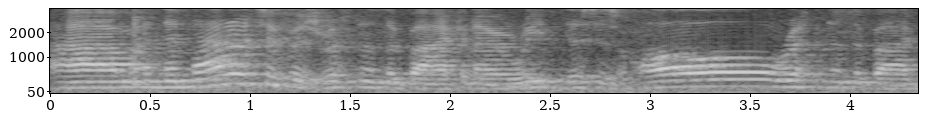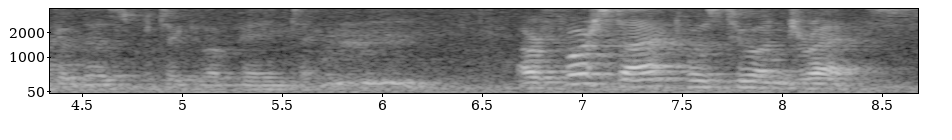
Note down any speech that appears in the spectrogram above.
Um, and the narrative is written in the back, and I read this is all written in the back of this particular painting. Our first act was to undress,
